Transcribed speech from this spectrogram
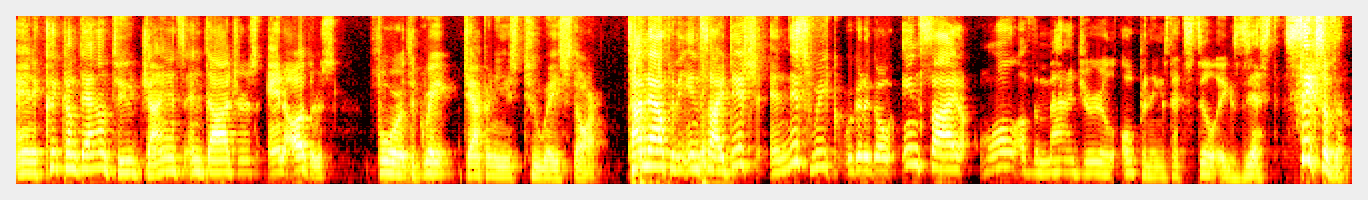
And it could come down to Giants and Dodgers and others for the great Japanese two way star. Time now for the inside dish, and this week we're going to go inside all of the managerial openings that still exist. Six of them.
